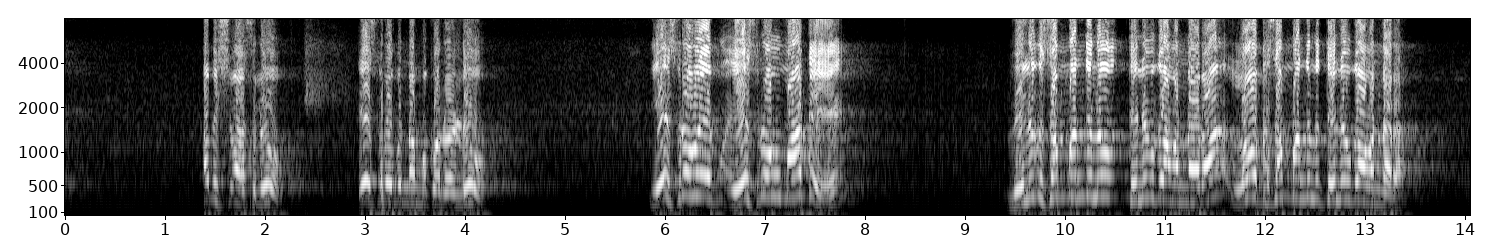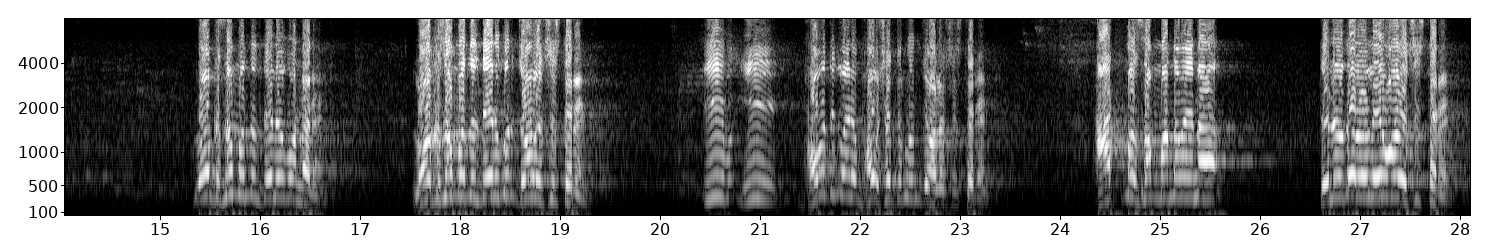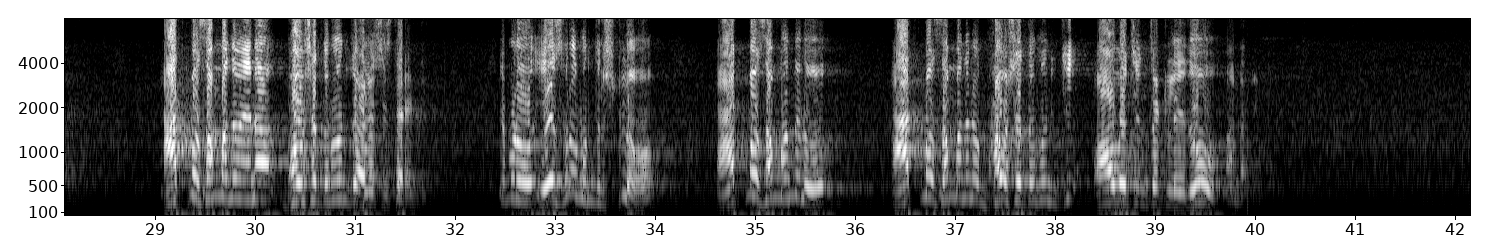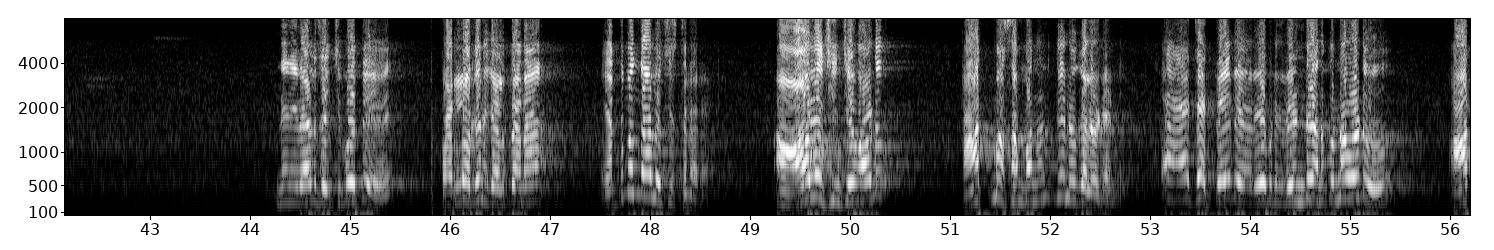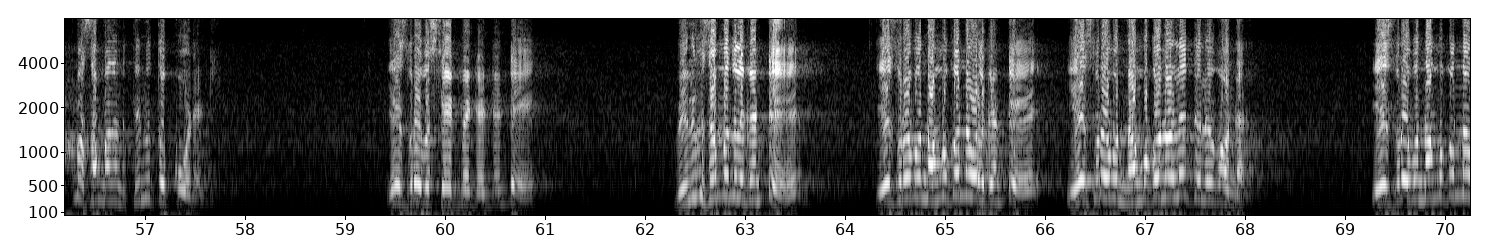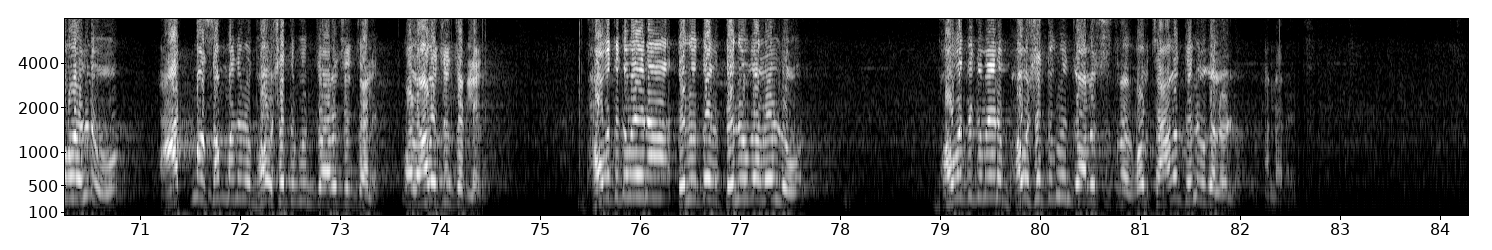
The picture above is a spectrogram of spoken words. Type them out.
అవిశ్వాసులు. యేసుప్రభు నమ్ముకున్నోళ్ళు. యేసుప్రభు ఏసుప్రభు మాటే వెలుగు సంబంధులు తెలివిగా ఉన్నారా? లోక సంబంధులు తెలివిగా ఉన్నారా? లోక సంబంధులు తెలివిగా ఉన్నారండి. లోక సంబంధులు దేని గురించి ఆలోచిస్తారండి? ఈ ఈ భౌతికమైన భవిష్యత్తు గురించి ఆలోచిస్తారండి. ఆత్మ సంబంధమైన తెలుగుగలలో ఏం ఆలోచిస్తారండి? ఆత్మ సంబంధమైన భవిష్యత్తు గురించి ఆలోచిస్తారండి. ఇప్పుడు యేసుప్రభు దృష్టిలో ఆత్మ సంబంధులు ఆత్మ సంబంధమైన భవిష్యత్తు గురించి ఆలోచించట్లేదు అన్నారు. నేను ఈవేళ చచ్చిపోతే పరలోకానికి వెళ్తానా? ఎంతమంది ఆలోచిస్తున్నారండి? ఆ ఆలోచించేవాడు ఆత్మ సంబంధం తినగలవాడండి ఆ, రేపటి రెండు అనుకున్నవాడు ఆత్మ సంబంధం తిను తక్కువడండి. యేసుప్రభు స్టేట్మెంట్ ఏంటంటే వెలుగు సంబంధుల కంటే యేసుప్రభు నమ్ముకున్న వాళ్ళకంటే యేసుప్రభు నమ్ముకున్న వాళ్ళే తెలుగుగా ఉన్నారు. యేసుప్రభు నమ్ముకున్న వాళ్ళు ఆత్మ సంబంధమైన భవిష్యత్తు గురించి ఆలోచించాలి. వాళ్ళు ఆలోచించట్లేదు. భౌతికమైన తెలుగు తెలుగుగలళ్ళు భౌతికమైన భవిష్యత్తు గురించి ఆలోచిస్తున్నారు. వాళ్ళు చాలా తెలుగుగలళ్ళు అన్నారండి.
